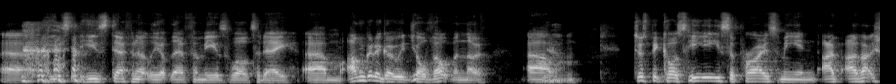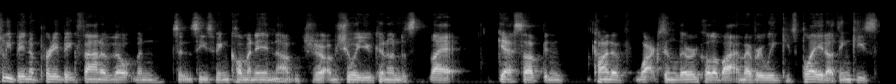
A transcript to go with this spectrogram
Uh, he's, he's, definitely up there for me as well today. Um, I'm going to go with Joel Veltman though. Um, just because he surprised me, and I've I've actually been a pretty big fan of Veltman since he's been coming in. I'm sure I'm sure you can understand. Like, guess I've been kind of waxing lyrical about him every week he's played. I think he's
